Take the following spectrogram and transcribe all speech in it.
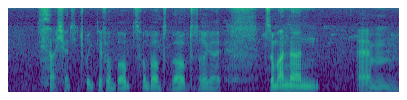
dieses Eichhörnchen springt hier vom Baum, vom Baum zu Baum, total geil. Zum anderen, ähm,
